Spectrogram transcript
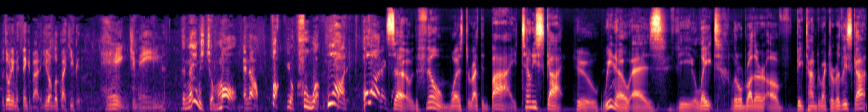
But don't even think about it. You don't look like you could hang, Jermaine. The name's Jamal, and I'll fuck your crew up. Who are they? Who are they? So, the film was directed by Tony Scott, who we know as the late little brother of big time director Ridley Scott,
